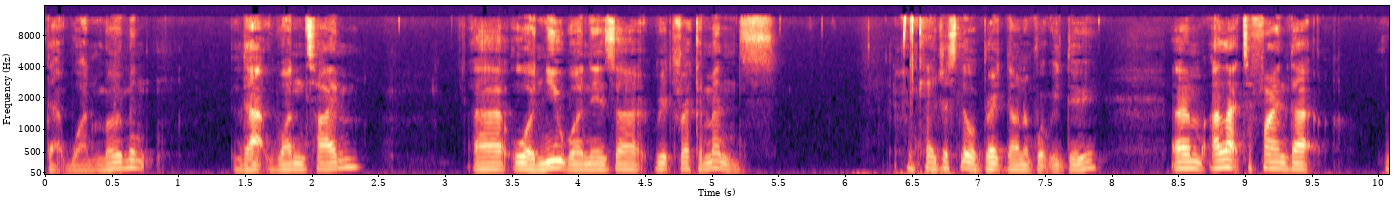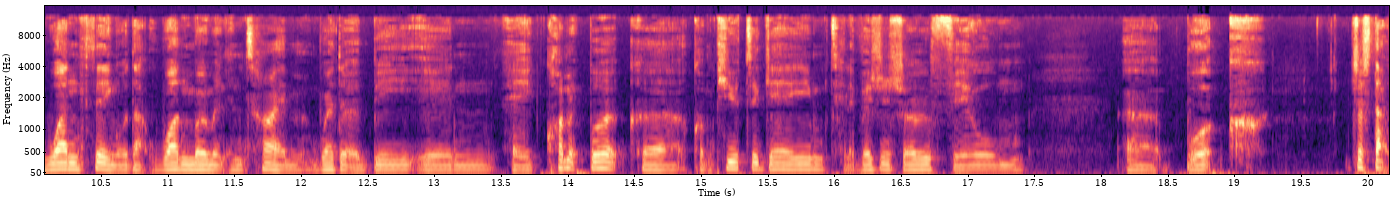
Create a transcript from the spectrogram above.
that one moment, that one time, uh, or a new one is uh, Rich recommends. Okay, just a little breakdown of what we do. Um, I like to find that one thing or that one moment in time, whether it be in a comic book, a computer game, television show, film, uh, book, just that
